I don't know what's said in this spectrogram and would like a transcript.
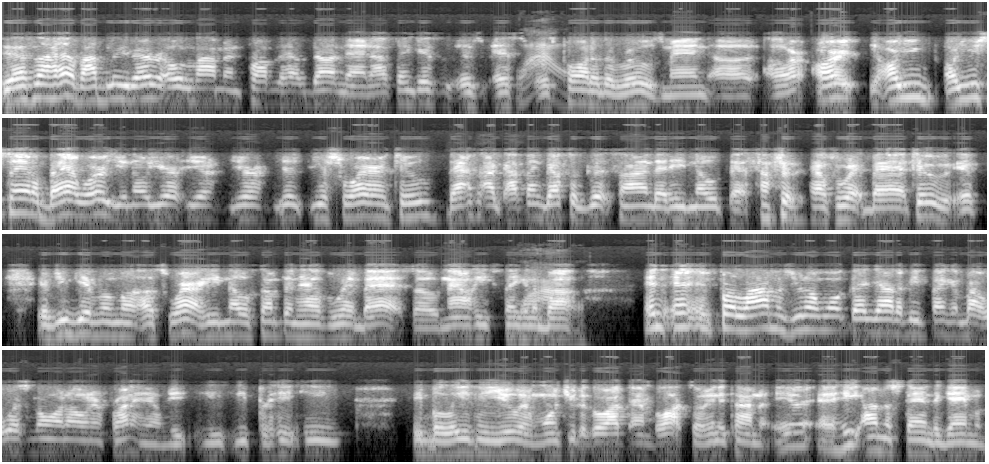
Yes, I have. I believe every old lineman probably have done that. I think it's it's it's, wow. it's part of the rules, man. Uh, are are are you are you saying a bad word? You know, you're you're you're you're, you're swearing too. That's I, I think that's a good sign that he knows that something has went bad too. If if you give him a, a swear, he knows something has went bad. So now he's thinking wow. about. And, and and for linemen, you don't want that guy to be thinking about what's going on in front of him. He he he he he believes in you and wants you to go out there and block. So anytime and he understands the game of,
